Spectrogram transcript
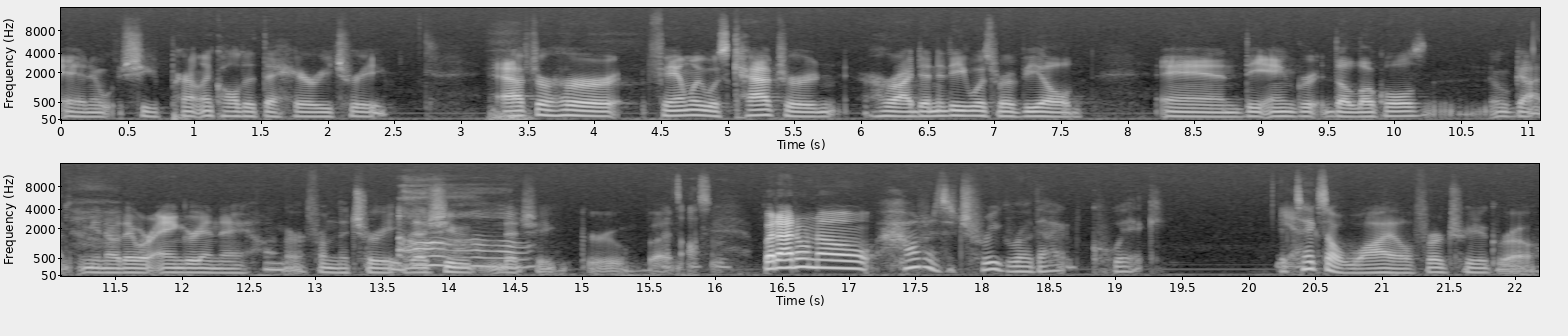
and it, she apparently called it the Hairy Tree. After her family was captured, her identity was revealed, and the angry the locals got you know they were angry and they hung her from the tree that she that Oh. she grew. But That's awesome. but I don't know how does a tree grow that quick. It Yeah. takes a while for a tree to grow.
